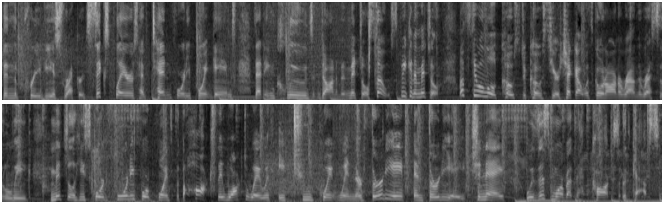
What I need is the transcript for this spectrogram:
than the previous record. Six players have 10 40 point games. That includes Donovan Mitchell. So, speaking of Mitchell, let's do a little coast to coast here. Check out what's going on around the rest of the league. Mitchell, he scored 44 points, but the Hawks, they walked away with a two point win. They're 38 and 38. Chiney, was this more about the Hawks or the Cavs?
